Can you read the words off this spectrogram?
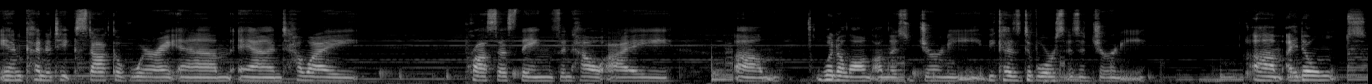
and kind of take stock of where I am and how I process things and how I um, went along on this journey because divorce is a journey. Um, I don't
